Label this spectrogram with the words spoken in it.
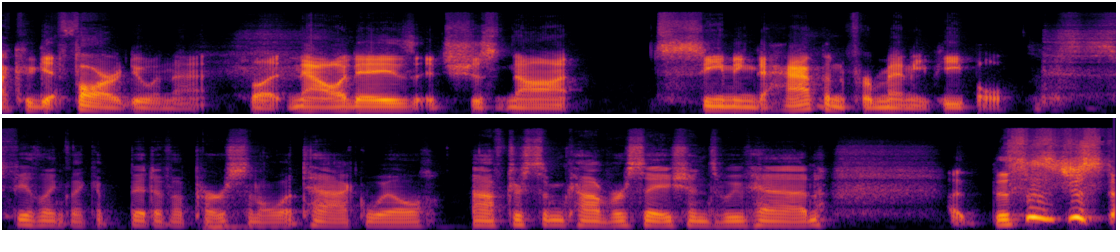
I could get far doing that, but nowadays it's just not seeming to happen for many people. This is feeling like a bit of a personal attack, Will, after some conversations we've had. Uh, this is just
